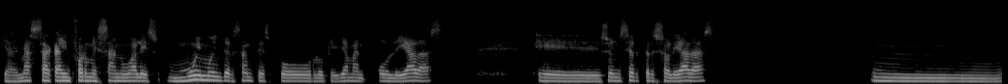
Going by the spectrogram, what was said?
que además saca informes anuales muy, muy interesantes por lo que llaman oleadas. Eh, suelen ser tres oleadas. Mm,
